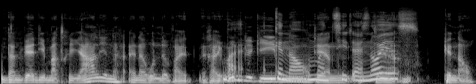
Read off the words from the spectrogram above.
Dann werden die Materialien nach einer Runde weit, Reihe umgegeben. genau, und man Dann zieht ein neues. Der, genau.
